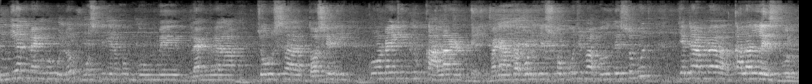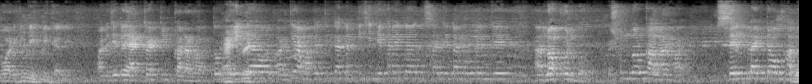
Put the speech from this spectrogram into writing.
ইন্ডিয়ান ম্যাঙ্গো গুলো মোস্টলি যেরকম বোম্বে ল্যাংড়া চৌসা দশেরি কোনোটাই কিন্তু কালার নেই। মানে আমরা বলি যে সবুজ বা হলদে সবুজ যেটা আমরা কালারলেস বলব আর কি টেকনিক্যালি মানে যেটা অ্যাট্রাকটিভ কালার হয়। তো। এইটাও আর কি আমাদের কিন্তু একটা পিছিয়ে যেখানে এটা স্যার যেটা বললেন যে লক্ষণ বল সুন্দর কালার হয়। সেলফ লাইফটাও ভালো।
